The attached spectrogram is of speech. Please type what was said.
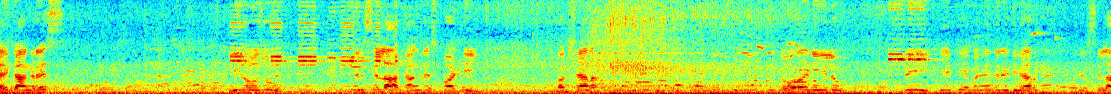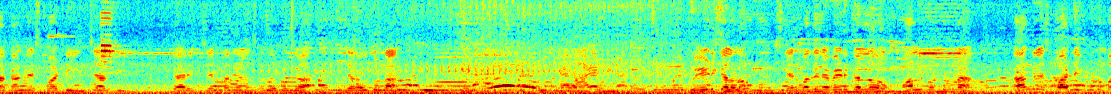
జై కాంగ్రెస్. ఈరోజు సిరిసిల్ల కాంగ్రెస్ పార్టీ పక్షాన గౌరవనీయులు శ్రీ కేకే మహేందర్ రెడ్డి గారు సిరిసిల్ల కాంగ్రెస్ పార్టీ ఇన్ఛార్జి గారి జన్మదినం సందర్భంగా జరుగుతున్న వేడుకలలో జన్మదిన వేడుకల్లో పాల్గొంటున్న కాంగ్రెస్ పార్టీ కుటుంబ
